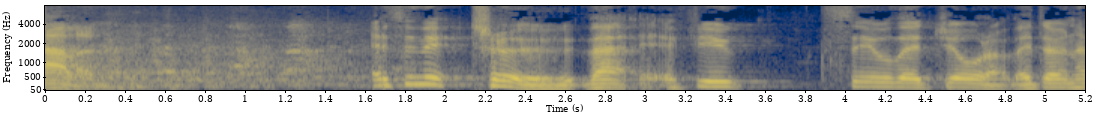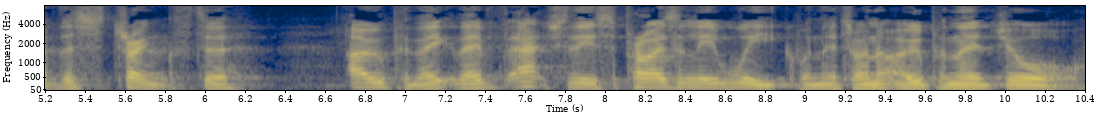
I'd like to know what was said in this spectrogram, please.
Alan. Isn't it true that if you seal their jaw up, they don't have the strength to open? They, they're actually surprisingly weak when they're trying to open their jaw.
